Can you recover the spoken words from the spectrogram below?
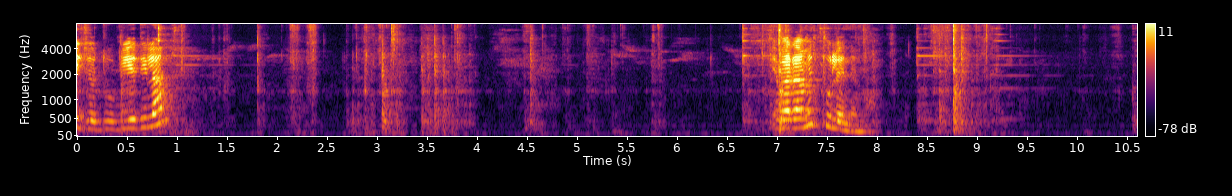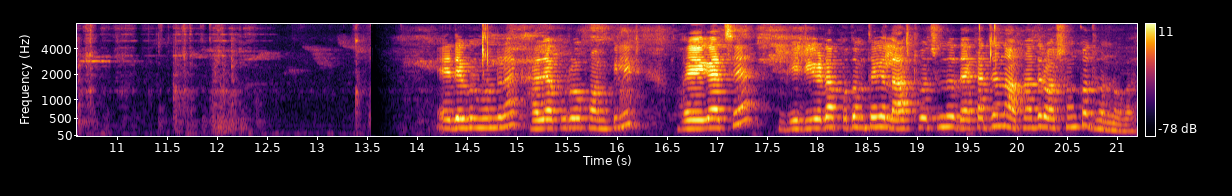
এই যে ডুবিয়ে দিলাম। এবার আমি তুলে নেব। এই দেখুন বন্ধুরা, খাজা পুরো কমপ্লিট হয়ে গেছে। ভিডিওটা প্রথম থেকে লাস্ট পর্যন্ত দেখার জন্য আপনাদের অসংখ্য ধন্যবাদ।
